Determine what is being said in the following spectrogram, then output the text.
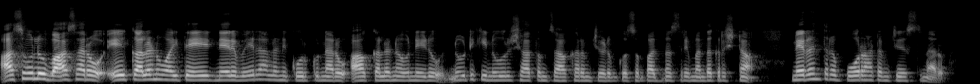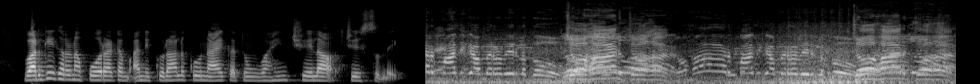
అసువులు బాసారో ఏ కళను అయితే నెరవేరాలని కోరుకున్నారో ఆ కళను నేడు నూటికి నూరు శాతం సాకారం చేయడం కోసం పద్మశ్రీ మందకృష్ణ నిరంతరం పోరాటం చేస్తున్నారు. వర్గీకరణ పోరాటం అన్ని కులాలకు నాయకత్వం వహించేలా చేస్తుంది. మాదిగ అమరవీరులకు. జోహార్ జోహార్. జోహార్ మాదిగ అమరవీరులకు. జోహార్ జోహార్.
